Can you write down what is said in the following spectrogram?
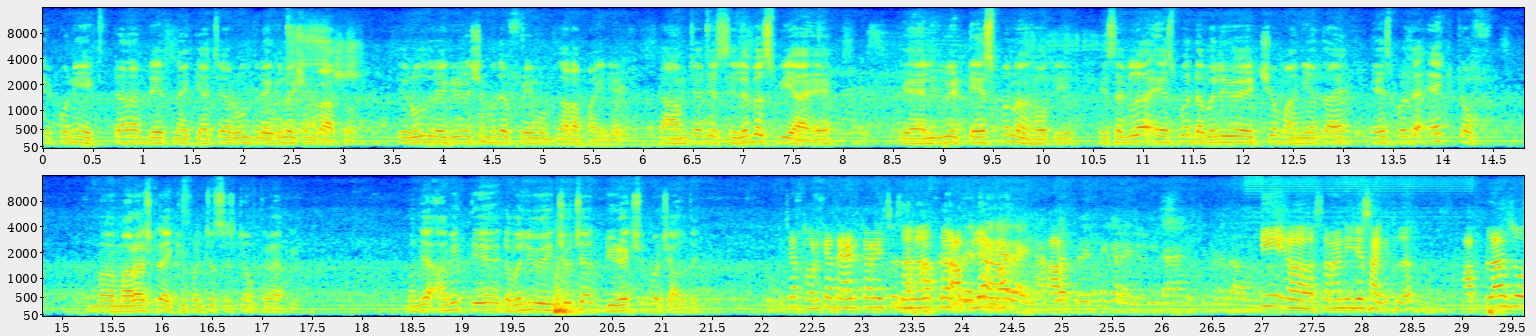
की कोणी एकट्यानं देत नाही त्याच्या रूल्स रेग्युलेशन राहतो. ते रूल्स रेग्युलेशनमध्ये फ्रेमअप झाला पाहिजे. तर आमच्या जे सिलेबस बी आहे जे एलिजिबिलिटी टेस्ट पण होती हे सगळं as per W H O मान्यता आहे as per the act of Maharashtra acupuncture system of therapy म्हणजे आम्ही ते डब्ल्यू एच ओच्या डिरेक्शनवर चालते त्याच्यात थोडक्यात ॲड करायचं झालं तर आपल्या अ, सरांनी जे सांगितलं आपला जो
